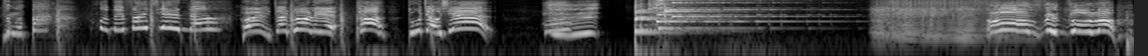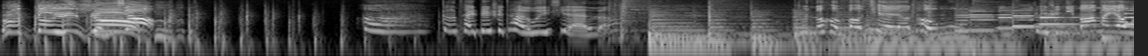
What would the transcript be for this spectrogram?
怎么办？会被发现的。嘿，在这里，看独角仙。嗯。啊，飞走了！呃，等一下。等一下。啊，刚才真是太危险了。很抱歉呀，藤木，这是你妈妈要我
